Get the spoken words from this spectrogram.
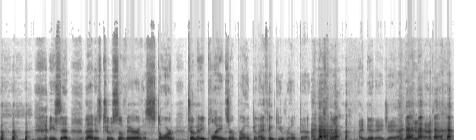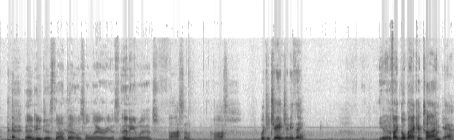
he said that is too severe of a storm. Too many planes are broken. I think you wrote that. Goes, "Well, I did, AJ. I did do that. and he just thought that was hilarious. Anyway, it's Awesome. Awesome. Would you change anything? even if I go back in time, Yeah.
